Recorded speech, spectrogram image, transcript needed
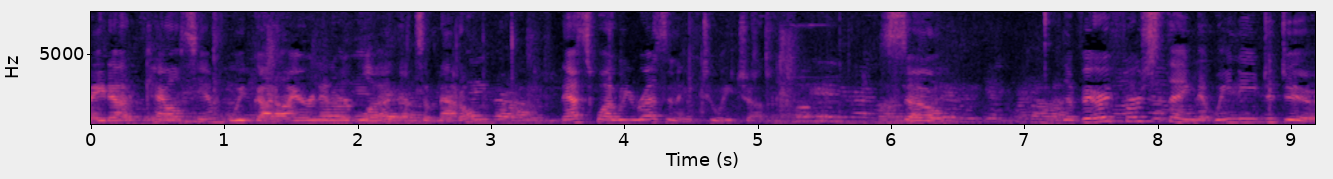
made out of calcium. We've got iron in our blood, that's a metal. That's why we resonate to each other. So, the very first thing that we need to do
